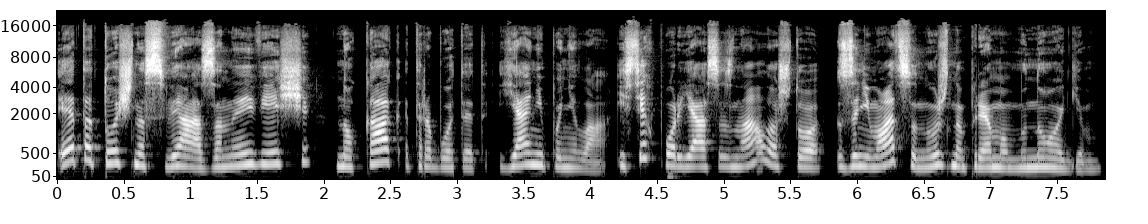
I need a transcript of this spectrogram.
Это точно связанные вещи, но как это работает, я не поняла. И с тех пор я осознала, что заниматься нужно прямо многим.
